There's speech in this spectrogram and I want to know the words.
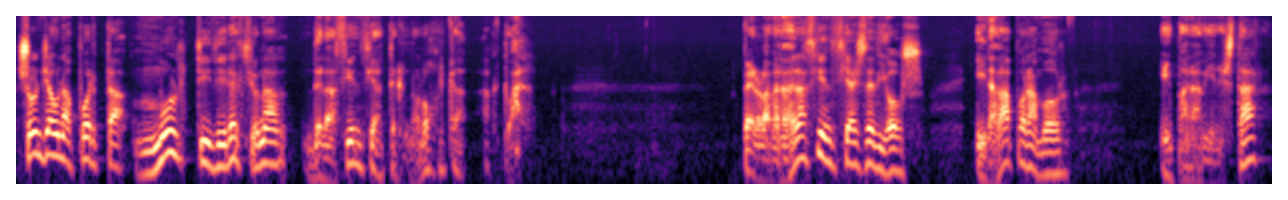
son ya una puerta multidireccional de la ciencia tecnológica actual. Pero la verdadera ciencia es de Dios y la da por amor y para bienestar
